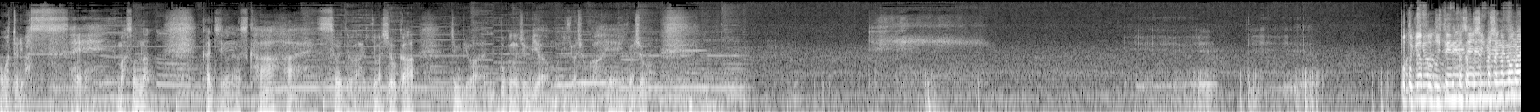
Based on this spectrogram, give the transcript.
思っております、えー、まあそんな感じでございますか。はい。それでは行きましょうか。準備は僕の準備はもう行きましょうか、えー、行きましょう。ポッドキャスト実演化戦知りませんのコーナー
